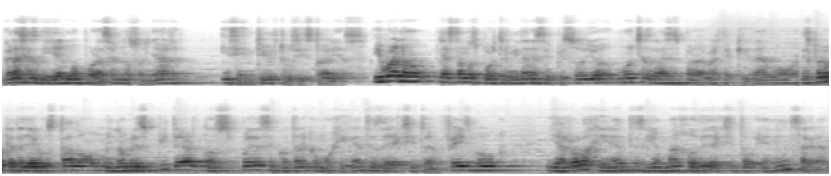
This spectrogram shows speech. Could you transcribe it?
Gracias Guillermo por hacernos soñar y sentir tus historias. Y bueno, ya estamos por terminar este episodio. Muchas gracias por haberte quedado. Espero que te haya gustado. Mi nombre es Peter. Nos puedes encontrar como Gigantes de Éxito en Facebook y arroba gigantes-de éxito en Instagram.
